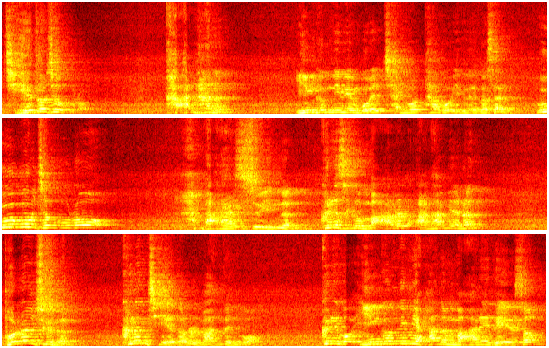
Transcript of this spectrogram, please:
제도적으로 간하는 임금님이 뭘 잘못하고 있는 것을 의무적으로 말할 수 있는 그래서 그 말을 안 하면은 벌을 주는 그런 제도를 만들고 그리고 임금님이 하는 말에 대해서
